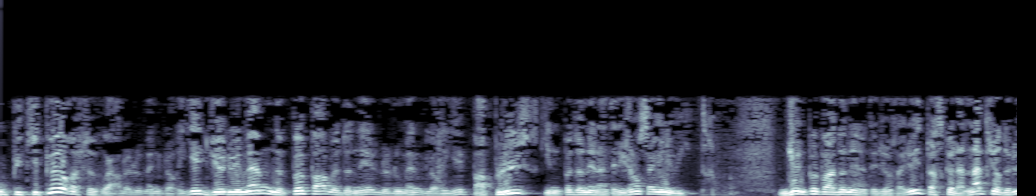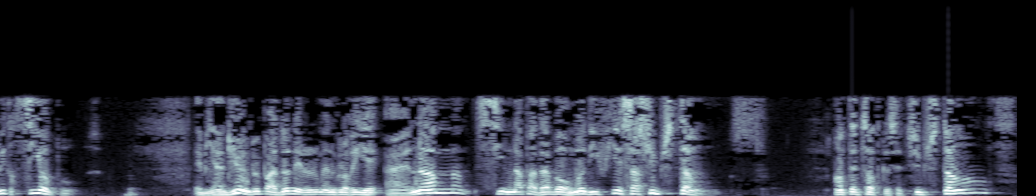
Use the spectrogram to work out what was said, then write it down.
ou puis qui peut recevoir le lumen glorieux, Dieu lui-même ne peut pas me donner le lumen glorieux, pas plus qu'il ne peut donner l'intelligence à une huître. Dieu ne peut pas donner l'intelligence à une huître parce que la nature de l'huître s'y oppose. Eh bien, Dieu ne peut pas donner le lumen glorieux à un homme s'il n'a pas d'abord modifié sa substance, en telle sorte que cette substance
